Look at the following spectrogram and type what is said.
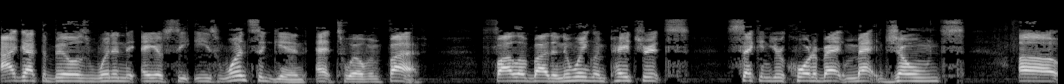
I got the Bills winning the AFC East once again at 12 and 5, followed by the New England Patriots, second year quarterback Mac Jones. Uh,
